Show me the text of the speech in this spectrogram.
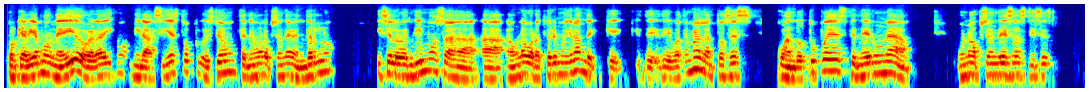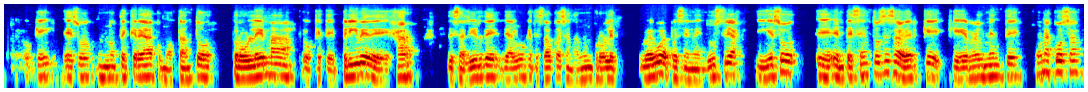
porque habíamos medido, ¿verdad? Dijo, mira, si esto cuestión, tenemos la opción de venderlo y se lo vendimos a, a, un laboratorio muy grande que, de, Guatemala. Entonces, cuando tú puedes tener una, una opción de esas, dices, ok, eso no te crea como tanto problema o que te prive de dejar de salir de algo que te está ocasionando un problema. Luego, pues en la industria, y eso eh, empecé entonces a ver que, que realmente una cosa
